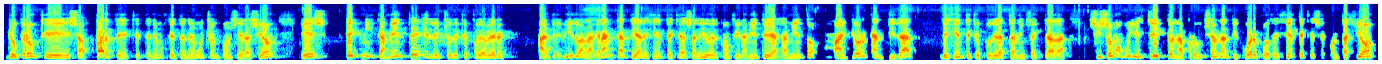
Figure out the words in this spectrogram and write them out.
Yo creo que esa parte que tenemos que tener mucho en consideración es técnicamente el hecho de que puede haber, debido a la gran cantidad de gente que ha salido del confinamiento y aislamiento, mayor cantidad de gente que pudiera estar infectada. Si somos muy estrictos en la producción de anticuerpos de gente que se contagió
